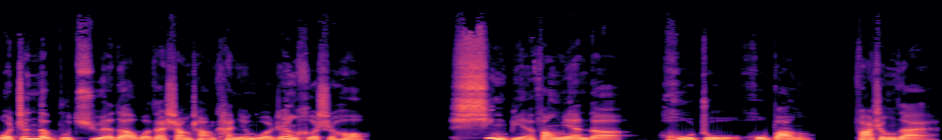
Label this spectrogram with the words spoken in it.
我真的不觉得我在商场看见过任何时候性别方面的互助互帮发生在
